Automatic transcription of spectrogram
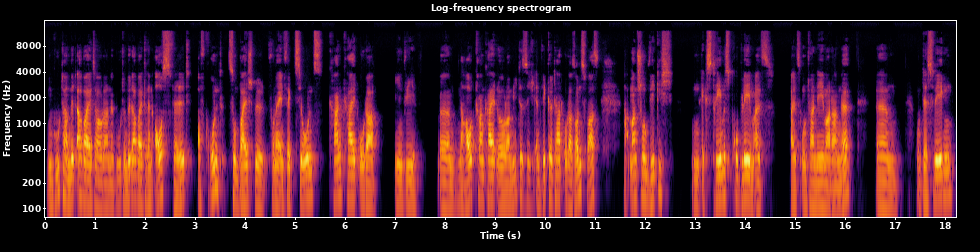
ein guter Mitarbeiter oder eine gute Mitarbeiterin ausfällt, aufgrund zum Beispiel von einer Infektionskrankheit oder irgendwie ähm, eine Hautkrankheit oder Miete sich entwickelt hat oder sonst was, hat man schon wirklich ein extremes Problem als, als Unternehmer dann, ne? Ähm, und deswegen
